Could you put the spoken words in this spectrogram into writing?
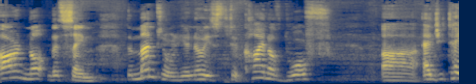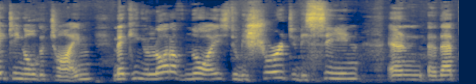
are not the same. The mental, you know, is the kind of dwarf, uh, agitating all the time, making a lot of noise to be sure to be seen, and uh, that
